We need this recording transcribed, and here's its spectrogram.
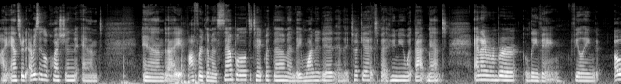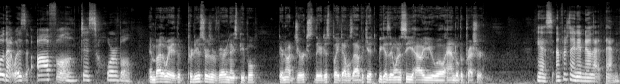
I answered every single question, and and I offered them a sample to take with them, and they wanted it, and they took it, but who knew what that meant? And I remember leaving, feeling, oh, that was awful, just horrible. And by the way, the producers are very nice people. They're not jerks. They just play devil's advocate because they want to see how you will handle the pressure. Yes, unfortunately, I didn't know that then.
